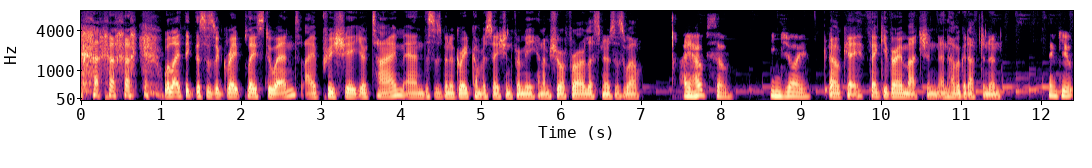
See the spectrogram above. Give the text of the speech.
well, I think this is a great place to end. I appreciate your time, and this has been a great conversation for me, and I'm sure for our listeners as well. I hope so. Enjoy. Okay. Thank you very much, and, and have a good afternoon. Thank you.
